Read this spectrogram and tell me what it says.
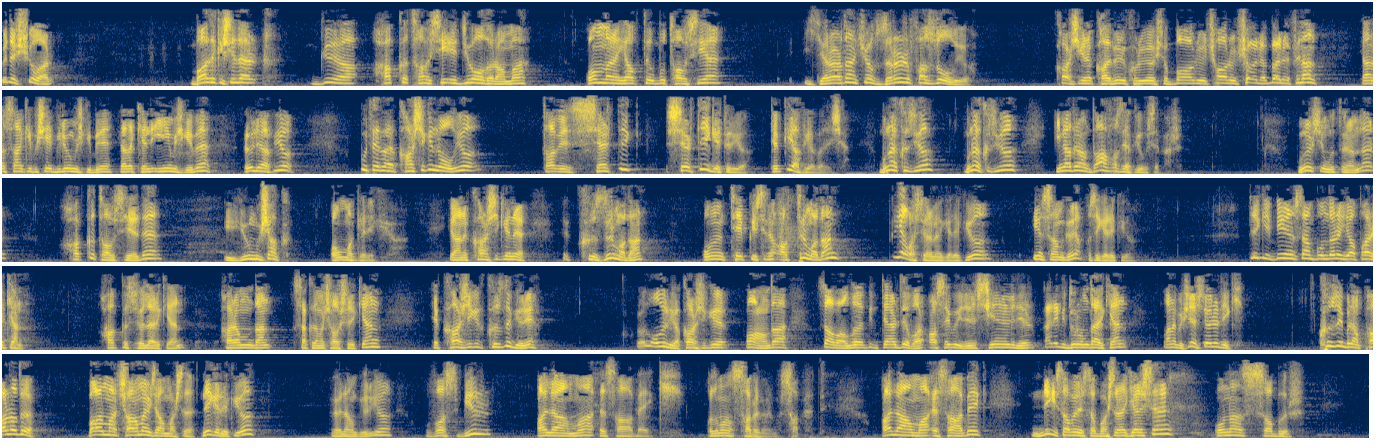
Bir de şu var. Bazı kişiler güya hakkı tavsiye ediyorlar ama onların yaptığı bu tavsiye yarardan çok zararı fazla oluyor. Karşıya kalbini kuruyor, işte bağırıyor, çağırıyor, şöyle böyle filan. Yani sanki bir şey biliyormuş gibi ya da kendi iyiymiş gibi öyle yapıyor. Bu sefer karşıki ne oluyor? Tabi sertlik sertliği getiriyor. Tepki yapıyor böylece. Buna kızıyor, buna kızıyor, inadına daha fazla yapıyor bu sefer. Bunun için muhteremler hakkı tavsiyede yumuşak olmak gerekiyor. Yani karşıkine kızdırmadan onun tepkisini arttırmadan yavaş söylemek gerekiyor. İnsan göre yapması gerekiyor. Peki bir insan bunları yaparken hakkı söylerken haramından sakınma çalışırken e, karşıki kızdı biri öyle olur ya karşıki o anda zavallı bir derdi var, asabidir, sinirlidir. Öyle bir durumdayken bana bir şey söyledik. Kızı birden parladı. Bağırma, çağırmayacağım başladı. Ne gerekiyor? Mevlam buyuruyor. Vasbir alama esabek. O zaman sabret. Sabret. Alama esabek Ne İsa Aleyhisselam başlarına gelirse ona sabır.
